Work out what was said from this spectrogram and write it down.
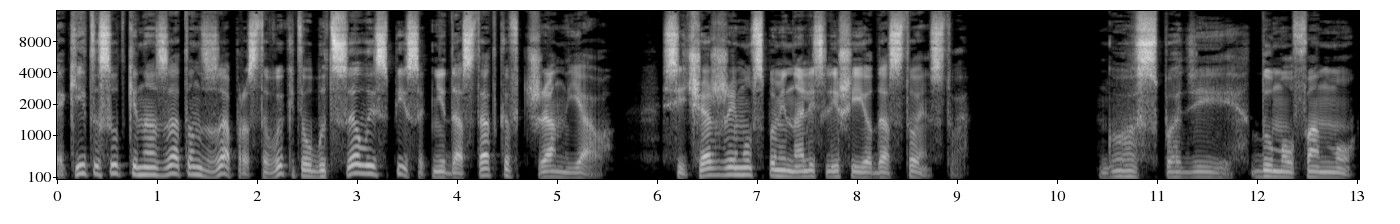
Какие-то сутки назад он запросто выкатил бы целый список недостатков Чжан Яо. Сейчас же ему вспоминались лишь ее достоинства. «Господи», — думал Фанму,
